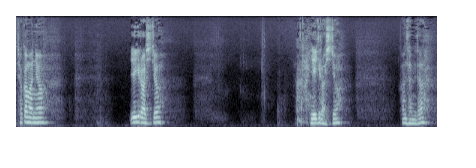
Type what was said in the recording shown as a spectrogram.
잠깐만요. 얘기로 하시죠. 얘기로 하시죠. 감사합니다.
